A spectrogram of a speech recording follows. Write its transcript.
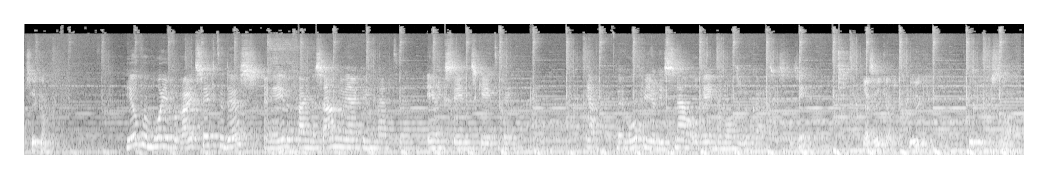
zeker. Heel veel mooie vooruitzichten dus. Een hele fijne samenwerking met uh, Erik Stevens Catering. En ja, wij hopen jullie snel op een van onze locaties te zien. Jazeker, leuk. Heel leuk snel.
